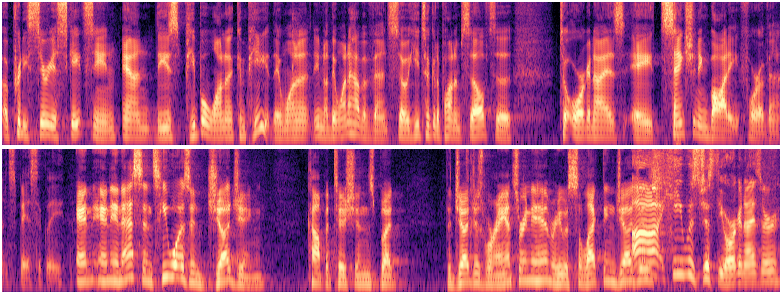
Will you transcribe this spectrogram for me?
a, pretty serious skate scene, and these people want to compete. They want to, you know, they want to have events. So he took it upon himself to to organize a sanctioning body for events, basically. And, and in essence, he wasn't judging competitions, but the judges were answering to him, or he was selecting judges. Uh, he was just the organizer.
